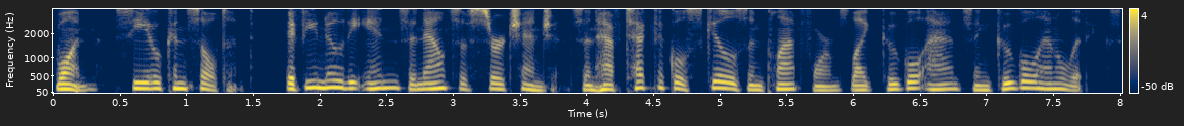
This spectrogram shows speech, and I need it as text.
1. SEO Consultant if you know the ins and outs of search engines and have technical skills in platforms like Google Ads and Google Analytics,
